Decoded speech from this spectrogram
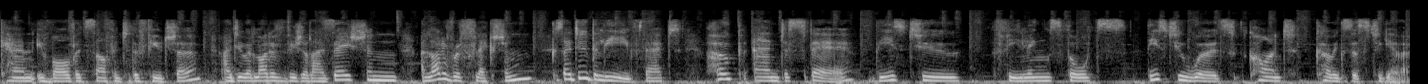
can evolve itself into the future. I do a lot of visualization, a lot of reflection, because I do believe that hope and despair, these two feelings, thoughts, these two words can't coexist together.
